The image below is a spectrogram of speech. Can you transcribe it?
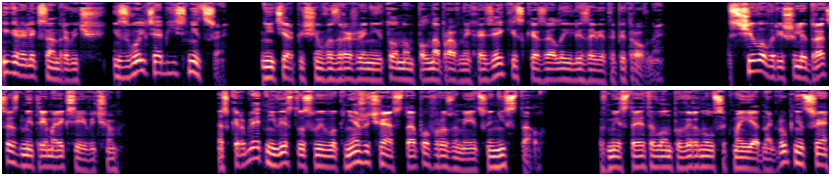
«Игорь Александрович, извольте объясниться», — нетерпящим возражений тоном полноправной хозяйки сказала Елизавета Петровна. «С чего вы решили драться с Дмитрием Алексеевичем?» Оскорблять невесту своего княжича Остапов, разумеется, не стал. Вместо этого он повернулся к моей одногруппнице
